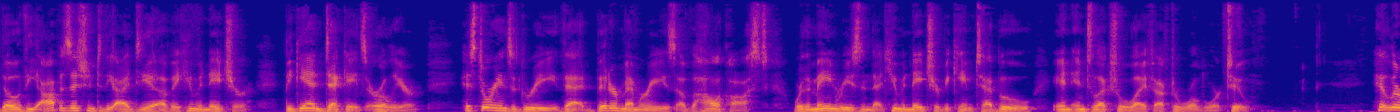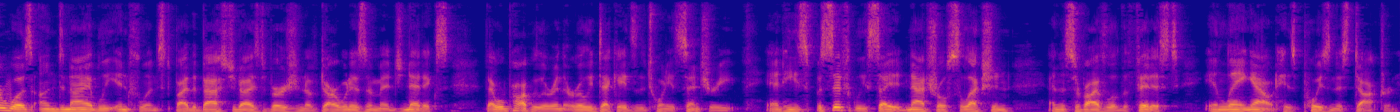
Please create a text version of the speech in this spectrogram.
Though the opposition to the idea of a human nature began decades earlier, historians agree that bitter memories of the Holocaust were the main reason that human nature became taboo in intellectual life after World War II. Hitler was undeniably influenced by the bastardized version of Darwinism and genetics that were popular in the early decades of the 20th century, and he specifically cited natural selection and the survival of the fittest in laying out his poisonous doctrine.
